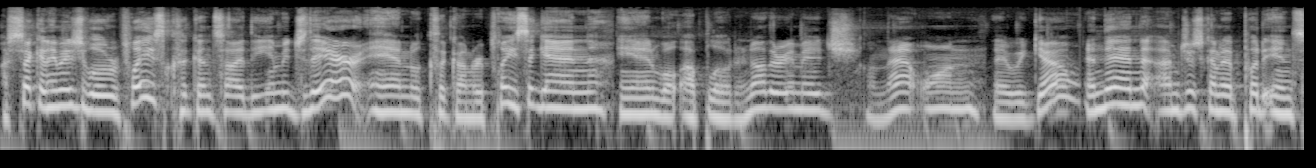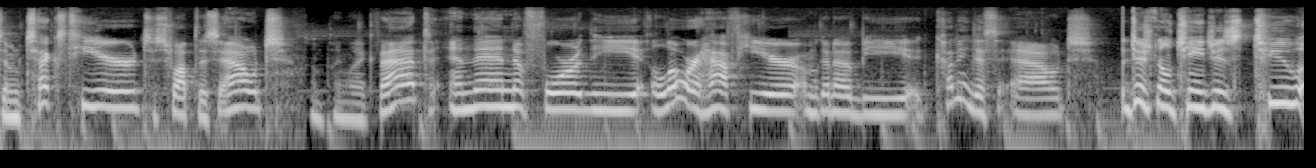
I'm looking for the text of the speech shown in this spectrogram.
A second image will replace, click inside the image there, and we'll click on replace again, and we'll upload another image on that one. There we go. And then I'm just gonna put in some text here to swap this out, something like that. And then for the lower half here, I'm gonna be cutting this out. Additional changes to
